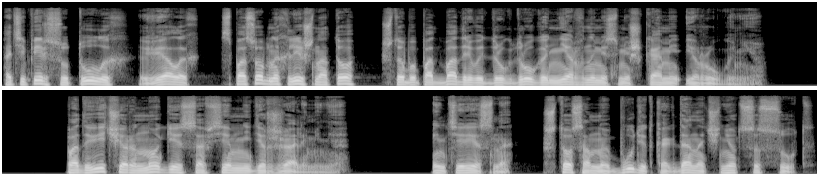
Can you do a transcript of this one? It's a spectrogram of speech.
а теперь сутулых, вялых, способных лишь на то, чтобы подбадривать друг друга нервными смешками и руганью. Под вечер ноги совсем не держали меня. Интересно, что со мной будет, когда начнется суд?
